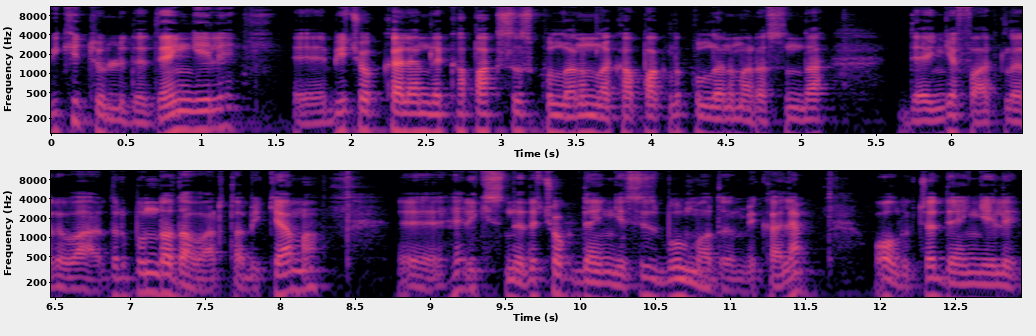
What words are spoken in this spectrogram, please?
iki türlü de dengeli. E, Birçok kalemde kapaksız kullanımla kapaklı kullanım arasında denge farkları vardır. Bunda da var tabii ki ama e, her ikisinde de çok dengesiz bulmadığım bir kalem. Oldukça dengeli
